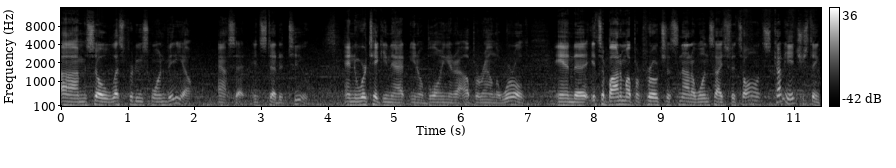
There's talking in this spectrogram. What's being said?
um, so let's produce one video asset instead of two. And we're taking that, you know, blowing it up around the world. And uh, it's a bottom up approach, it's not a one size fits all. It's kind of interesting.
